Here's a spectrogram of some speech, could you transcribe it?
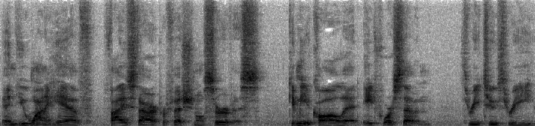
and you want to have five-star professional service, give me a call at 847 323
